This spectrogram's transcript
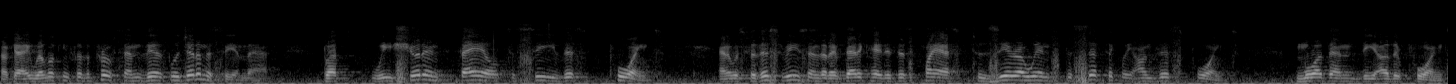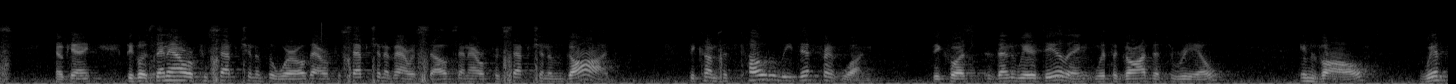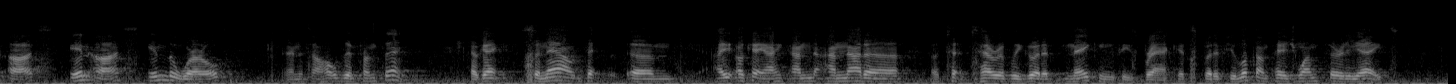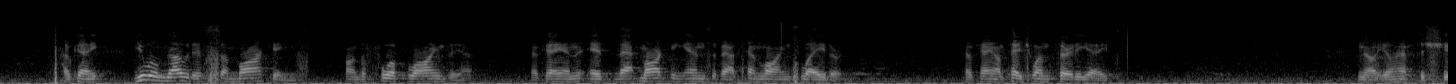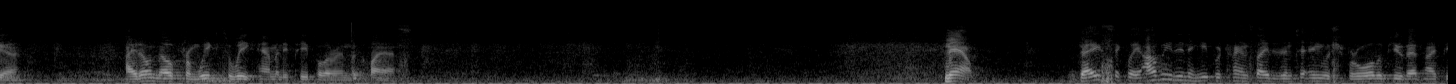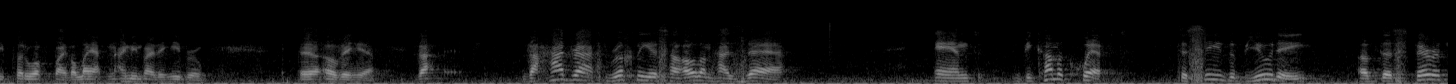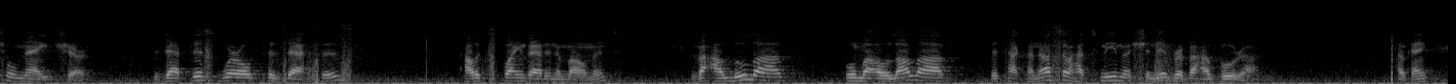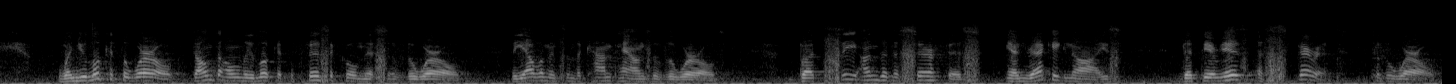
Okay? We're looking for the proofs, and there's legitimacy in that. But we shouldn't fail to see this point. And it was for this reason that I've dedicated this class to zero in specifically on this point more than the other points. Okay? Because then our perception of the world, our perception of ourselves, and our perception of God becomes a totally different one because then we're dealing with a God that's real, involved, with us, in us, in the world, and it's a whole different thing. Okay, so now, um, I, okay, I, am I'm, I'm not a, a t- terribly good at making these brackets, but if you look on page 138, okay, you will notice some markings on the fourth line there. Okay, and it, that marking ends about 10 lines later. Okay, on page 138. No, you'll have to share. I don't know from week to week how many people are in the class. Now, basically, I'll read it in Hebrew translated into English for all of you that might be put off by the Latin, I mean by the Hebrew uh, over here. The hadras ruchnius ha'olam hazeh and become equipped to see the beauty of the spiritual nature that this world possesses. I'll explain that in a moment. Va'alulav uma'olalav v'takanaso hatmima shenivra ba'avura. Okay? When you look at the world, don't only look at the physicalness of the world, the elements and the compounds of the world, but see under the surface and recognize that there is a spirit to the world.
